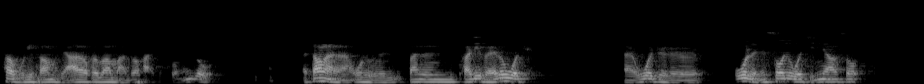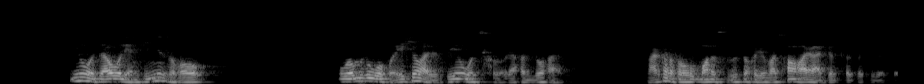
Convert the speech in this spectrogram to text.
他屋里放不下了，会把蛮多孩子送给我。当然了，我说反正快递费都我出，哎，我觉得我能收的我尽量收，因为我在我年轻的时候，我么说我会小孩子，是因为我扯了很多孩子，那个时候没得事时候就把窗花呀就扯扯扯扯扯，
